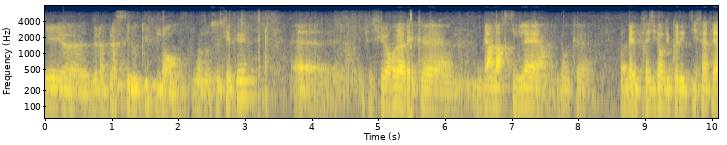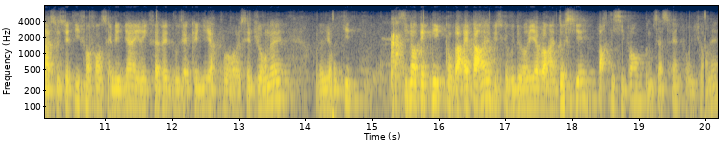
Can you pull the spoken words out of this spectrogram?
et euh, de la place qu'elle occupe dans, nos sociétés. Euh, je suis heureux avec euh, Bernard Stiegler, donc moi-même président du collectif interassociatif France et Médias, Eric Favet, de vous accueillir pour cette journée. On a eu un petit incident technique qu'on va réparer, puisque vous devriez avoir un dossier participant, comme ça se fait pour une journée,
